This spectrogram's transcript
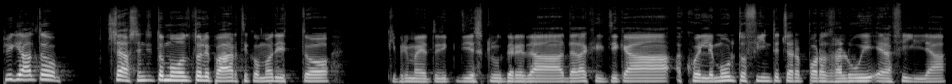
Più che altro, cioè, ho sentito molto le parti, come ho detto, che prima hai detto di, di escludere da, dalla critica, quelle molto finte, c'è il rapporto tra lui e la figlia.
